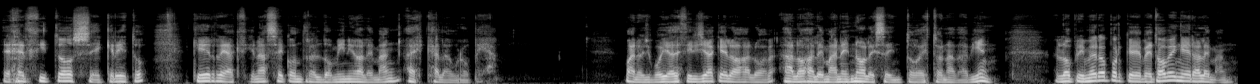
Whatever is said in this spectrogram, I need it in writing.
ejército secreto que reaccionase contra el dominio alemán a escala europea. Bueno, voy a decir ya que a los alemanes no les sentó esto nada bien. Lo primero porque Beethoven era alemán,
